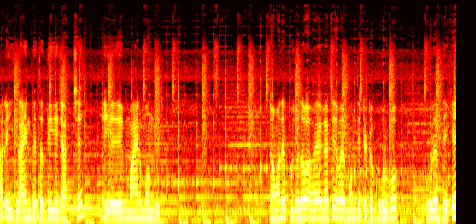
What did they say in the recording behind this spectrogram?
আর এই লাইন ভেতর দিয়ে যে যাচ্ছে, এই এই মায়ের মন্দির। তো আমাদের পুজো দেওয়া হয়ে গেছে, এবার মন্দিরটা একটু ঘুরবো। ঘুরে দেখে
